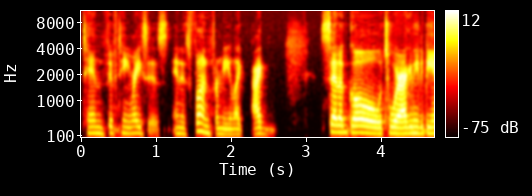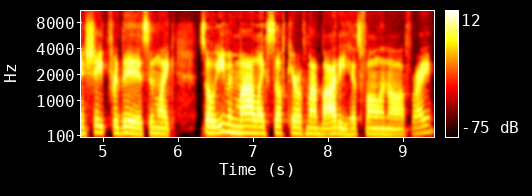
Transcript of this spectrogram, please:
10, 15 races and it's fun for me. Like I set a goal to where I need to be in shape for this. And like, so even my like self care of my body has fallen off. Right.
